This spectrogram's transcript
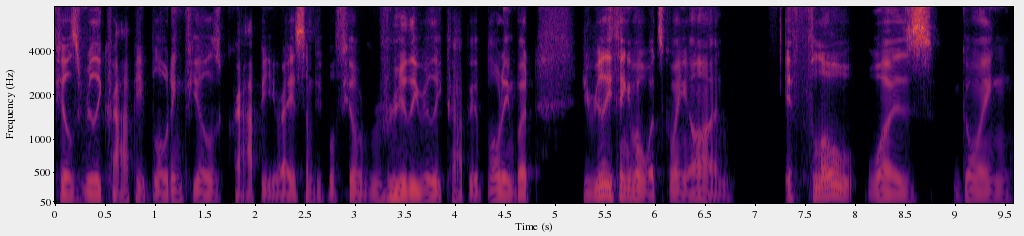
Feels really crappy. Bloating feels crappy right? Some people feel really really crappy with bloating but if you really think about what's going on if flow was going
